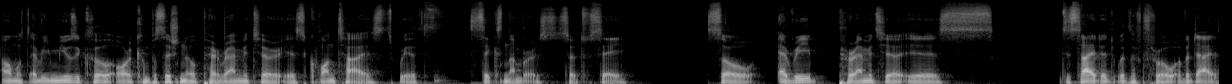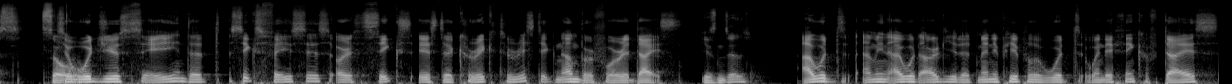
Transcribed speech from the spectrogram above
almost every musical or compositional parameter is quantized with six numbers, so to say. So every parameter is decided with a throw of a dice. So, So, would you say that six faces or six is the characteristic number for a dice? isn't it? I would, I mean, I would argue that many people would, when they think of dice,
